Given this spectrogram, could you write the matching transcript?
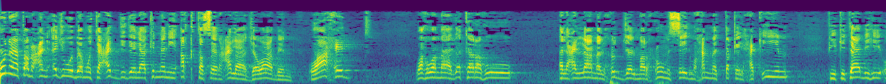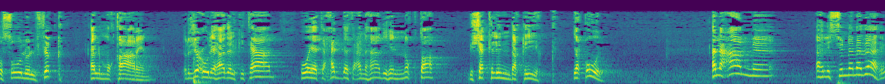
هنا طبعا أجوبة متعددة لكنني أقتصر على جواب واحد وهو ما ذكره العلامة الحجة المرحوم السيد محمد تقي الحكيم في كتابه أصول الفقه المقارن. ارجعوا لهذا الكتاب هو يتحدث عن هذه النقطة بشكل دقيق. يقول العامه أهل السنة مذاهب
